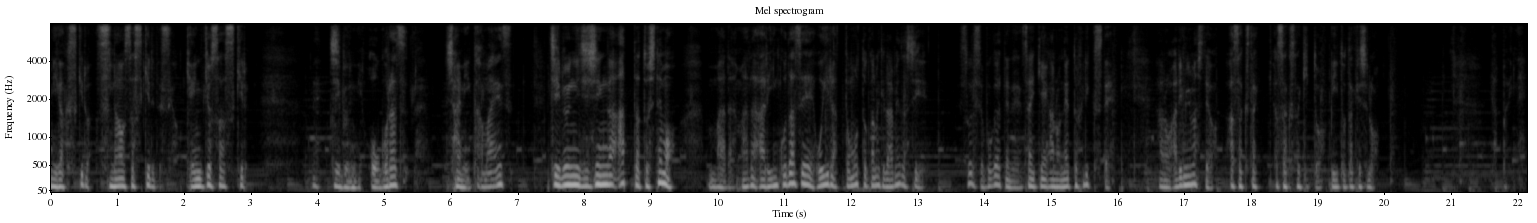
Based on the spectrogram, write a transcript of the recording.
磨くスキルは素直さスキルですよ。謙虚さスキル。ね、自分におごらず、斜に構えず、自分に自信があったとしても、まだまだアリンコだぜ、おいらって思っておかなきゃダメだし、そうですよ。僕だってね、最近、あの、 Netflix で、あの、あれ見ましたよ。浅草、浅草キッド、ビートたけしの。やっぱりね、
